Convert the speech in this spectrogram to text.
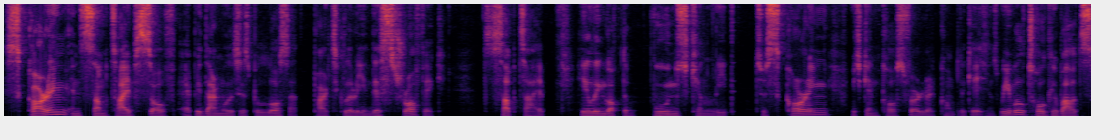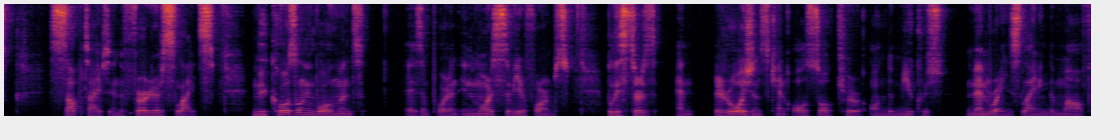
Scarring in some types of epidermolysis bullosa, particularly in dystrophic subtype, healing of the wounds can lead to scarring, which can cause further complications. We will talk about subtypes in the further slides. Mucosal involvement is important in more severe forms. Blisters and erosions can also occur on the mucous membranes lining the mouth,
